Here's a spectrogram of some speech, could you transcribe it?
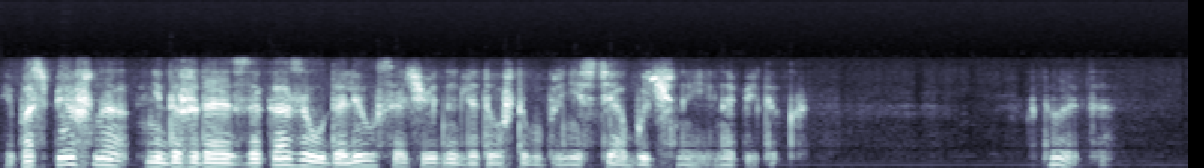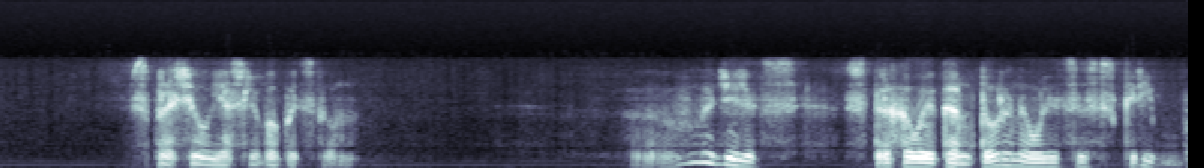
и поспешно, не дожидаясь заказа, удалился, очевидно, для того, чтобы принести обычный напиток. «Кто это?» — спросил я с любопытством. «Владелец страховой конторы на улице Скриб»,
